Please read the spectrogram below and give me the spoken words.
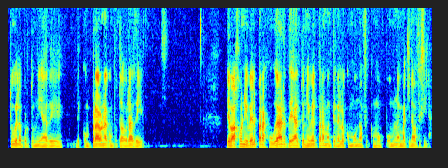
tuve la oportunidad de, comprar una computadora de, de bajo nivel para jugar, de alto nivel para mantenerlo como una, como una máquina de oficina.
